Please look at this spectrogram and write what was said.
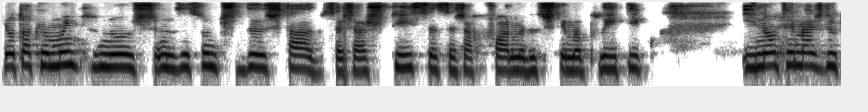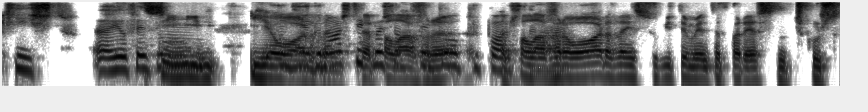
ele toca muito nos, nos assuntos de Estado, seja a justiça, seja a reforma do sistema político, e não tem mais do que isto. Ah, ele fez Sim, um, e, e a um ordem, diagnóstico, a palavra, a, proposta, a palavra é? ordem subitamente aparece no discurso de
